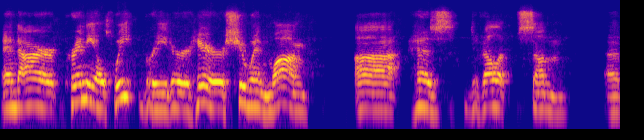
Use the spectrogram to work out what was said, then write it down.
And our perennial wheat breeder here, Shuwen Wang, uh, has developed some uh,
